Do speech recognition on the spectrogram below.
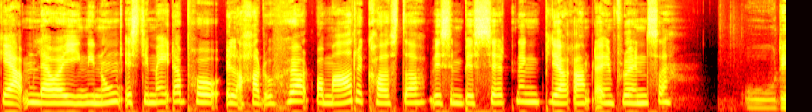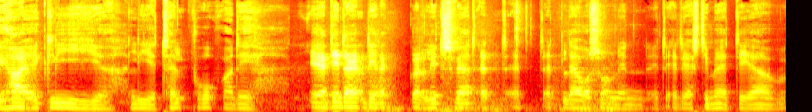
Gerben laver I egentlig nogle estimater på, eller har du hørt, hvor meget det koster, hvis en besætning bliver ramt af influenza? Uh, det har jeg ikke lige, lige et tal på, hvad det, Ja, det der, det der gør det lidt svært at, at, at lave sådan en, et, et estimat, det er,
